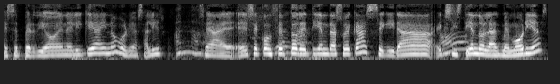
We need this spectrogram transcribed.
que se perdió en el IKEA y no volvió a salir. Anda. O sea, e- ese concepto Ya, ya. de tienda sueca seguirá existiendo en las memorias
